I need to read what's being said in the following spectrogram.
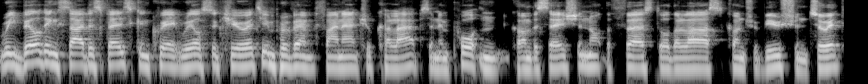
rebuilding cyberspace can create real security and prevent financial collapse. An important conversation, not the first or the last contribution to it.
